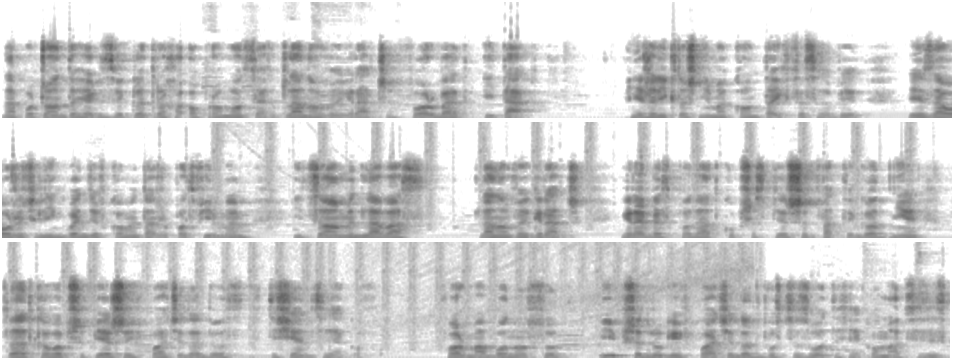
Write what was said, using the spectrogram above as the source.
Na początek jak zwykle trochę o promocjach dla nowych graczy Forbet i tak. Jeżeli ktoś nie ma konta i chce sobie je założyć, link będzie w komentarzu pod filmem. I co mamy dla Was, dla nowych graczy? Grę bez podatku przez pierwsze dwa tygodnie, dodatkowo przy pierwszej wpłacie do 2000 jako forma bonusu i przy drugiej wpłacie do 200 zł jako maxi zysk,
